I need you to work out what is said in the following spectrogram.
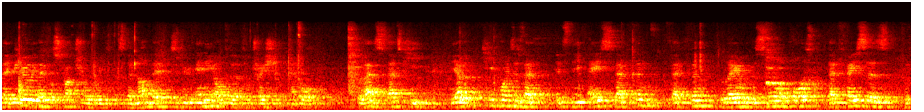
they're purely there for structural reasons. They're not there to do any of the filtration at all. So that's that's key. The other key point is that it's the ace, that thin, that thin layer with the smaller pores that faces the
